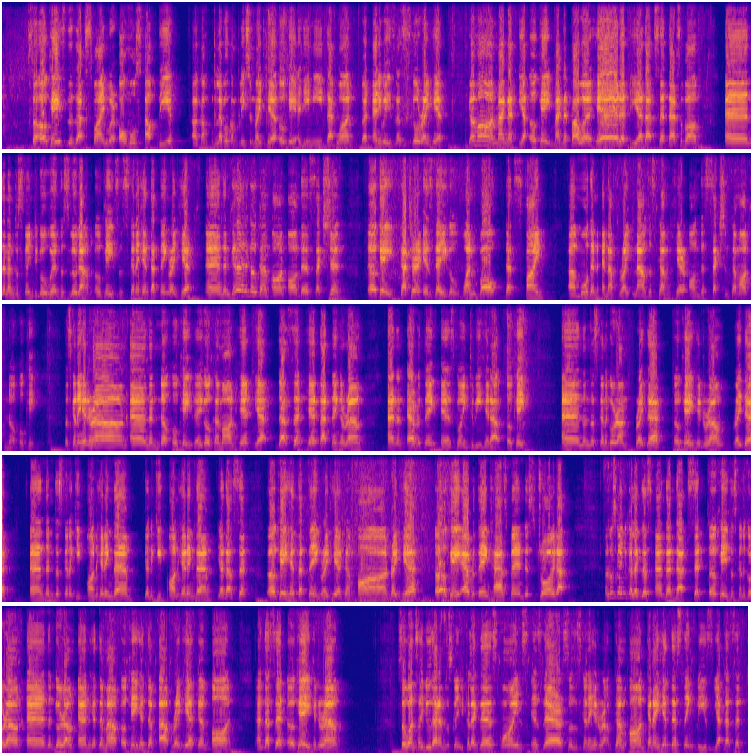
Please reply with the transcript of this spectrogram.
So okay, so that's fine. We're almost out the uh, com level completion right here. Okay, I didn't need that one. But anyways, let's go right here. Come on, magnet. Yeah, okay, magnet power. Hit it. Yeah, that's it. That's a bomb. And then I'm just going to go with the slowdown. Okay, so it's gonna hit that thing right here. And then gonna go come on on this section. Okay, cutter is, there you go. One ball, that's fine. Uh, more than enough right now. Just come here on this section. Come on. No, okay. That's gonna hit around and then no. Okay, there you go. Come on, hit. Yeah, that's it. Hit that thing around. And then everything is going to be hit out. Okay and then just gonna go around right there okay hit around right there and then just gonna keep on hitting them gonna keep on hitting them yeah that's it okay hit that thing right here come on right here okay everything has been destroyed I'm just going to collect this and then that's it. Okay, just gonna go around and then go around and hit them out. Okay, hit them out right here. Come on. And that's it. Okay, hit around. So once I do that, I'm just going to collect this. Coins is there, so just gonna hit around. Come on, can I hit this thing, please? Yeah, that's it.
